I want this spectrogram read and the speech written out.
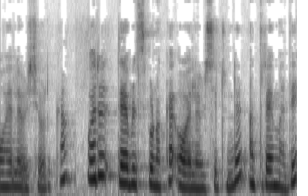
ഓയിൽ ഒഴിച്ചു കൊടുക്കാം. ഒരു ടേബിൾ സ്പൂണൊക്കെ ഓയിൽ ഒഴിച്ചിട്ടുണ്ട്. അത്രയും മതി.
